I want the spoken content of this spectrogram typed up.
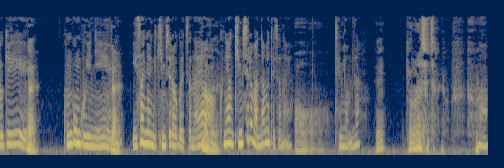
여기 네 0092님 네. 이상형이 김 씨라고 했잖아요. 네네네. 그냥 김 씨를 만나면 되잖아요. 어, 재미없나? 결혼하셨잖아요. 어,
